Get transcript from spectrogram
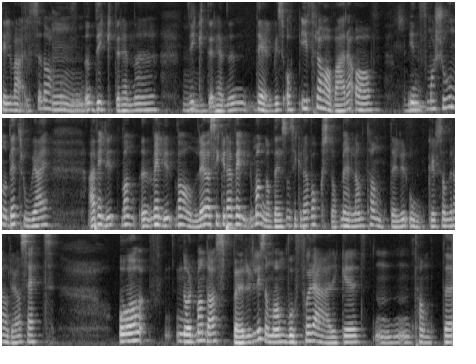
tilværelse. Da. Mm. Og dikter henne, mm. dikter henne delvis opp i fraværet av mm. informasjon. Og det tror jeg er veldig, van, veldig vanlig. Og sikkert er veldig mange av dere som sikkert har vokst opp med en eller annen tante eller onkel som dere aldri har sett. Og når man da spør liksom om hvorfor er ikke tante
